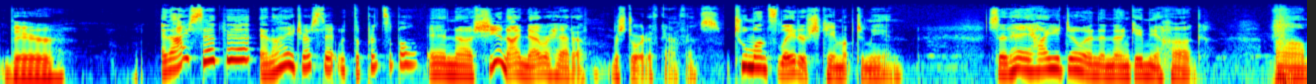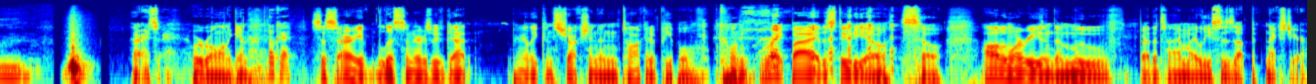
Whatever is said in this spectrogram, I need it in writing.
there, And I said that, and I addressed it with the principal, and uh, she and I never had a restorative conference. Two months later, she came up to me and said, "Hey, how you doing?" and then gave me a hug. Um, all right, sorry, we're rolling again. okay, So sorry, listeners. We've got apparently construction and talkative people going right by the studio. So I'll the more reason to move by the time my lease is up next year.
